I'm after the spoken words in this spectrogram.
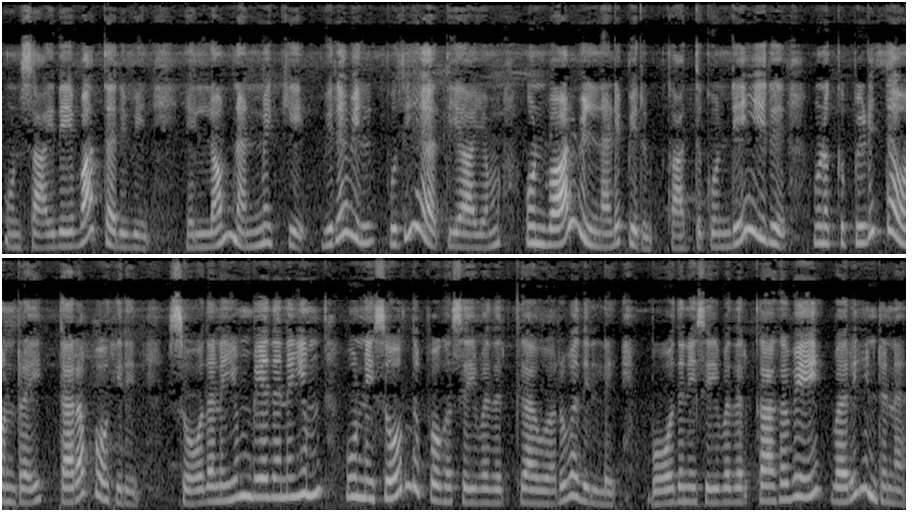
உன் சாய்தேவா தருவேன். எல்லாம் நன்மைக்கே. விரைவில் புதிய அத்தியாயம் உன் வாழ்வில் நடைபெறும். காத்து கொண்டே இரு. உனக்கு பிடித்த ஒன்றை தரப்போகிறேன். சோதனையும் வேதனையும் உன்னை சோர்ந்து போக செய்வதற்கு வருவதில்லை. போதனை செய்வதற்காகவே வருகின்றன.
